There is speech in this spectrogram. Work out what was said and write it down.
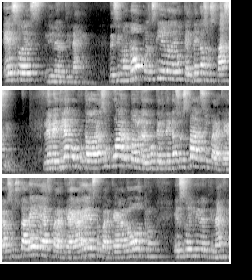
Eso es libertinaje. Decimos, no, pues es que yo lo dejo que él tenga su espacio. Le metí la computadora a su cuarto, lo dejo que él tenga su espacio para que haga sus tareas, para que haga esto, para que haga lo otro. Eso es libertinaje,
